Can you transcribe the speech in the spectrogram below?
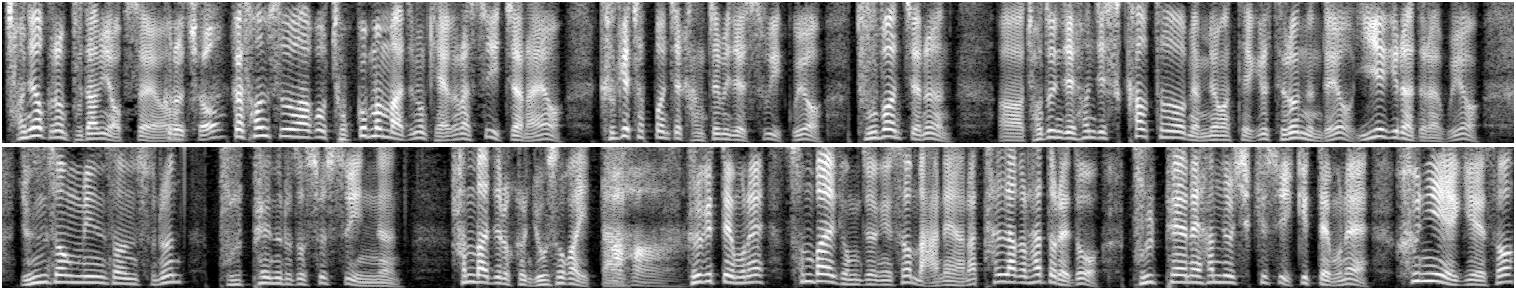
전혀 그런 부담이 없어요. 그렇죠. 그러니까 선수하고 조건만 맞으면 계약을 할 수 있잖아요. 그게 첫 번째 강점이 될 수 있고요. 두 번째는 어, 저도 이제 현지 스카우터 몇 명한테 얘기를 들었는데요. 이 얘기를 하더라고요. 윤성민 선수는 불펜으로도 쓸 수 있는 한마디로 그런 요소가 있다. 아하. 그렇기 때문에 선발 경쟁에서 만에 하나 탈락을 하더라도 불펜에 합류시킬 수 있기 때문에 흔히 얘기해서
